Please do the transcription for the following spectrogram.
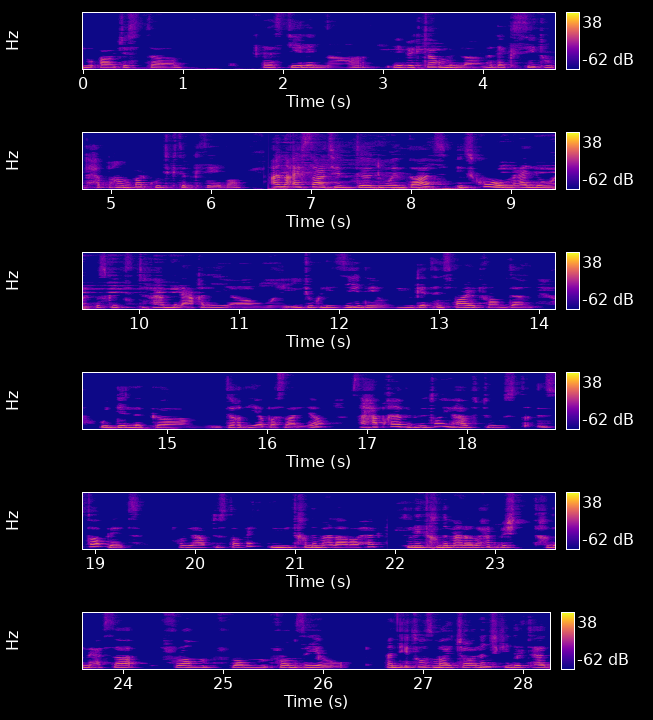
you are just uh, stealing les vecteurs من هذاك ال site وتحطهم برك وتكتب كتابة. أنا I started doing that. It's cool مع الأول parce que تفهم العقلية ويجوك لي زيدي و you get inspired from them ويدير لك تغذية بصرية. صح ابخي le temps you have to stop it. Or you have to stop it. تخدم على روحك. تولي تخدم على روحك باش تخدم عفسة from from from zero. And it was my challenge كي درت هاد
